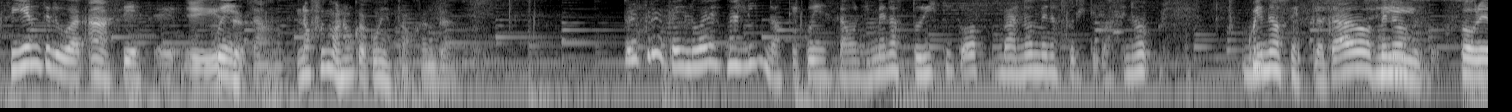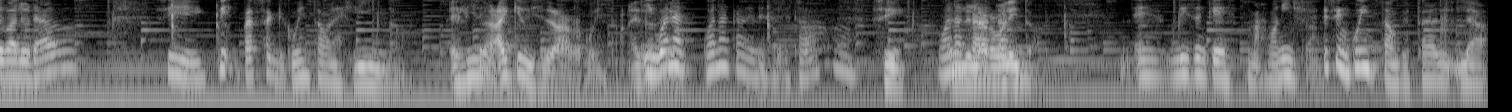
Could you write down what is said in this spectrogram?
Siguiente lugar. Ah, sí, este, Y este Queenstown. es- no fuimos nunca a Queenstown, gente. Pero creo que hay lugares más lindos que Queenstown y menos turísticos, va, no menos turísticos, sino menos explotados, Sí. menos sobrevalorados. Sí, pasa que Queenstown es lindo. Es lindo, Sí. hay que visitarlo, Queenstown. es y Guanacaste es el que está abajo. Sí, el del arbolito. Es- dicen que es más bonito. ¿Es en Queenstown que está la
